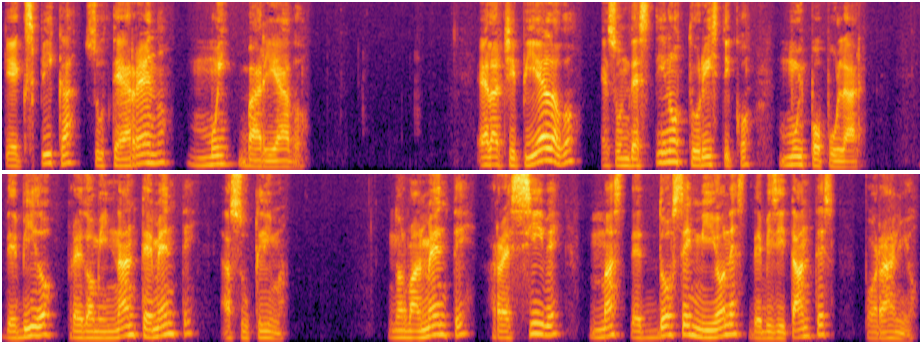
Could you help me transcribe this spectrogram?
que explica su terreno muy variado. El archipiélago es un destino turístico muy popular, debido predominantemente a su clima. Normalmente recibe más de 12 millones de visitantes por año.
